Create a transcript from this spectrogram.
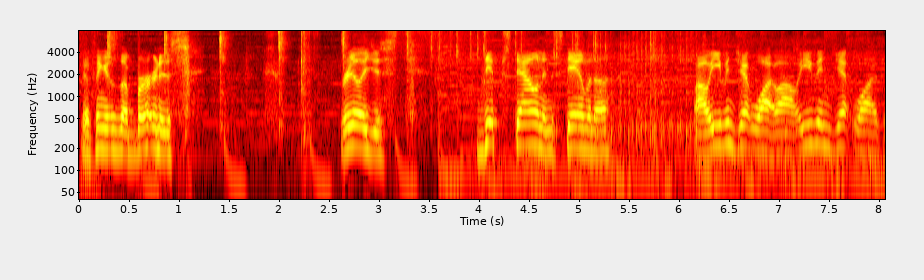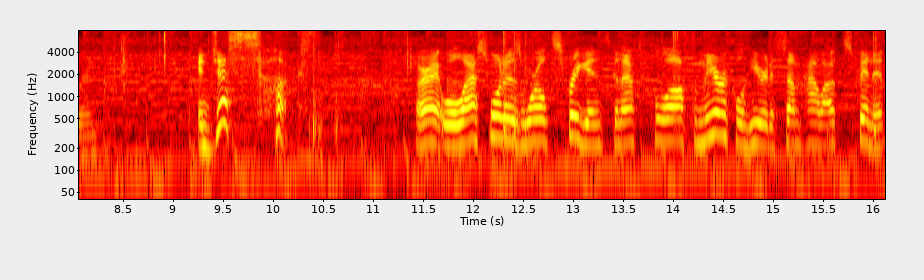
The thing is, the burn is really just dips down in stamina. Wow, even Jet wow, even Jet Wyvern. And just sucks. All right, well, last one is World Spriggan. It's gonna have to pull off a miracle here to somehow outspin it.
